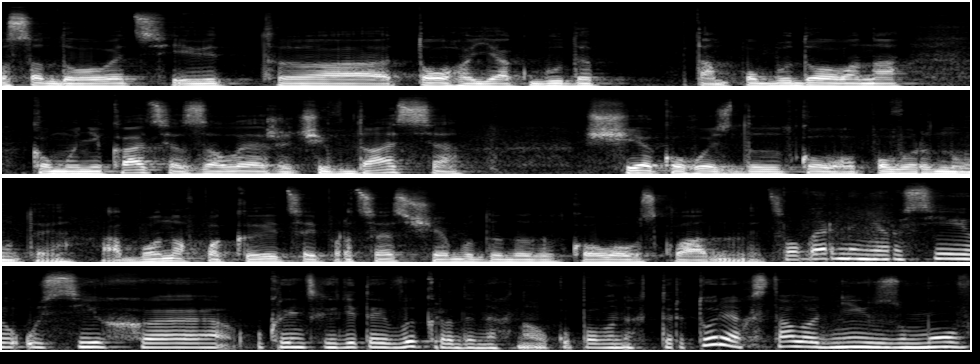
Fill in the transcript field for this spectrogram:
посадовець, і від е, того, як буде там побудована комунікація, залежить, чи вдасться ще когось додатково повернути, або навпаки, цей процес ще буде додатково ускладнений. Повернення Росією усіх е, українських дітей, викрадених на окупованих територіях, стало однією з умов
